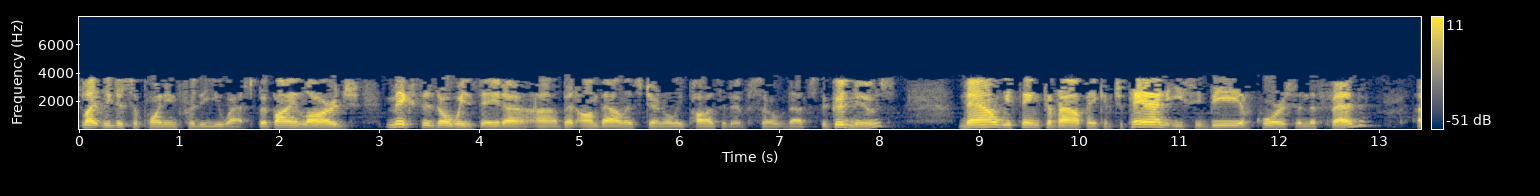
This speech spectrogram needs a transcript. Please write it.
slightly disappointing for the U.S., but by and large, mixed is always data, uh, but on balance, generally positive. So that's the good news. Now we think about Bank of Japan, ECB, of course, and the Fed, uh,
